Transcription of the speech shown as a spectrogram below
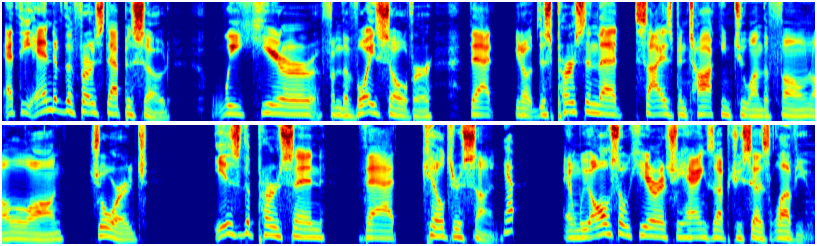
at the end of the first episode, we hear from the voiceover that, you know, this person that Sy has been talking to on the phone all along, George, is the person that killed her son. Yep. And we also hear as she hangs up, she says, Love you.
